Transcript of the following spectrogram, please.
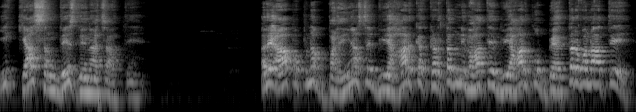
ये क्या संदेश देना चाहते हैं? अरे आप अपना बढ़िया से बिहार का कर्तव्य निभाते, बिहार को बेहतर बनाते,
